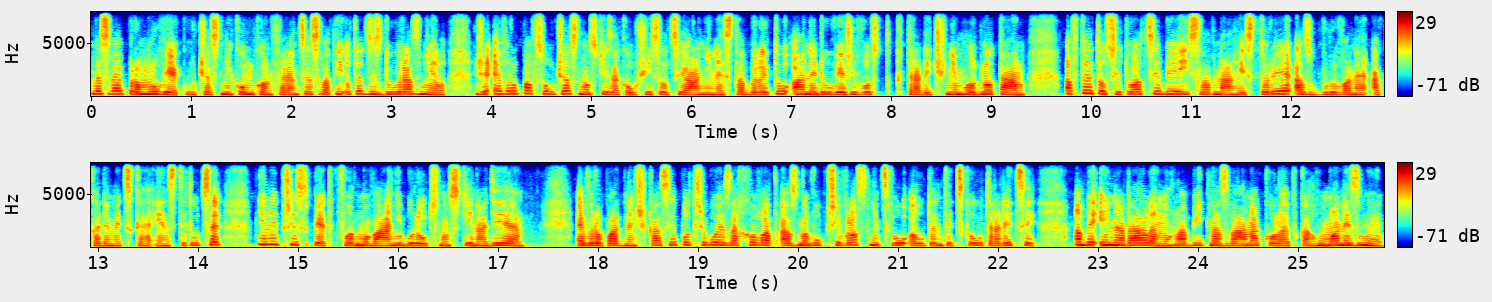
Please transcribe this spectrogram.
Ve své promluvě k účastníkům konference svatý otec zdůraznil, že Evropa v současnosti zakouší sociální nestabilitu a nedůvěřivost k tradičním hodnotám a v této situaci by její slavná historie a zbudované akademické instituce měly přispět k formování budoucnosti naděje. Evropa dneška si potřebuje zachovat a znovu přivlastnit svou autentickou tradici, aby i nadále mohla být nazvána kolébka humanismu.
